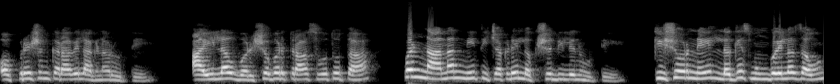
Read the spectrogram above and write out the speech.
ऑपरेशन करावे लागणार होते. आईला वर्षभर त्रास होत होता पण नानांनी तिच्याकडे लक्ष दिले नव्हते. किशोरने लगेच मुंबईला जाऊन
